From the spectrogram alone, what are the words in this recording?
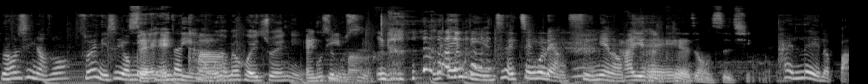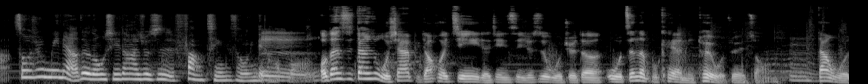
然后就心想说，所以你是有每天在看我有没有回追你？不是不是，Andy 才见过两次面哦，他也很 care 这种事情哦，太累了吧？social media 这个东西，大家就是放轻松一点好不好？哦，但是但是我现在比较会建议的一件事情就是，我觉得我真的不 care 你退我追踪，嗯，但我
